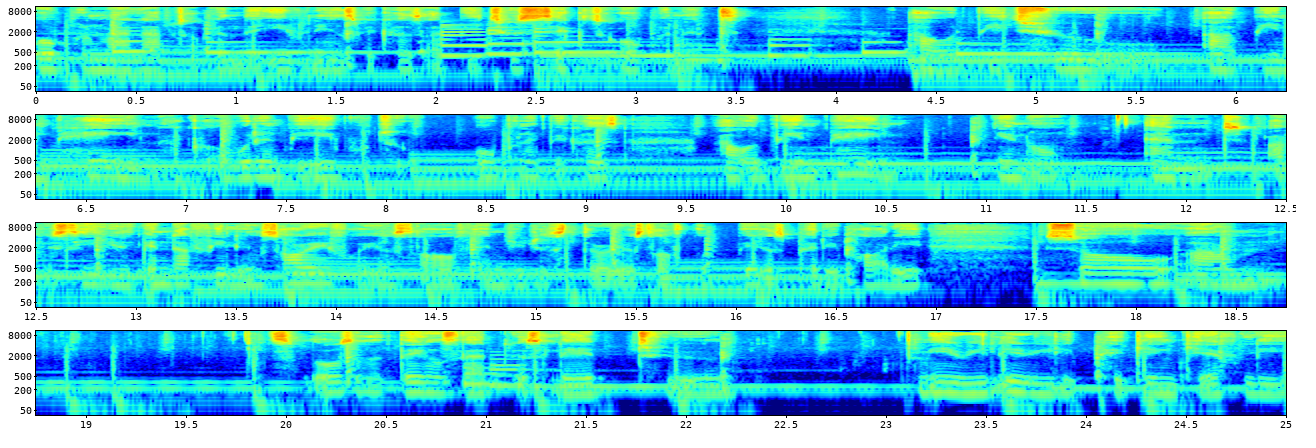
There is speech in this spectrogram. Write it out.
open my laptop in the evenings because I'd be too sick to open it. I would be too, I'd be in pain. I, wouldn't be able to open it because I would be in pain, you know. And obviously, you end up feeling sorry for yourself and you just throw yourself the biggest pity party. So, um, those are the things that just led to me really, really picking carefully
